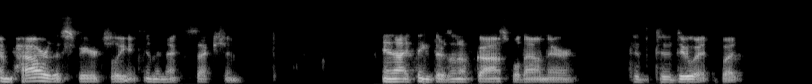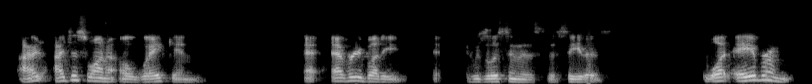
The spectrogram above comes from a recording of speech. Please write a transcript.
empower this spiritually in the next section, and I think there's enough gospel down there to to do it. But I I just want to awaken everybody who's listening to this to see this what Abram,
